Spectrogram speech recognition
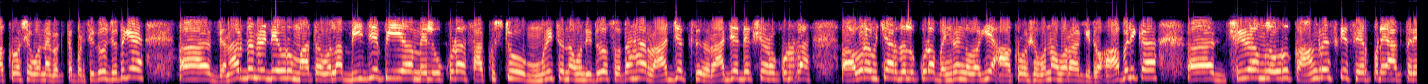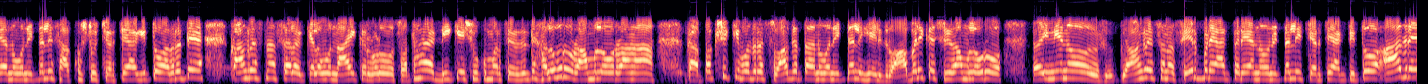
ಆಕ್ರೋಶವನ್ನ ವ್ಯಕ್ತಪಡಿಸಿದ್ರು. ಜೊತೆಗೆ ಜನಾರ್ದನ್ ರೆಡ್ಡಿ ಅವರು ಮಾತ್ರವಲ್ಲ, ಬಿಜೆಪಿಯ ಮೇಲೂ ಕೂಡ ಸಾಕಷ್ಟು ಮುನಿತನ ಹೊಂದಿದ್ರು. ಸ್ವತಃ ರಾಜ್ಯ, ರಾಜ್ಯಾಧ್ಯಕ್ಷರು ಕೂಡ ಅವರ ವಿಚಾರದಲ್ಲೂ ಕೂಡ ಬಹಿರಂಗವಾಗಿ ಆಕ್ರೋಶವನ್ನ ಹೊರಹಾಕಿದ್ರು. ಆ ಬಳಿಕ ಶ್ರೀರಾಮುಲು ಅವರು ಕಾಂಗ್ರೆಸ್ಗೆ ಸೇರ್ಪಡೆ ಆಗ್ತಾರೆ ಅನ್ನುವ ನಿಟ್ಟಿನಲ್ಲಿ ಸಾಕಷ್ಟು ಚರ್ಚೆ ಆಗಿತ್ತು. ಅದರಂತೆ ಕಾಂಗ್ರೆಸ್ನ ಕೆಲವು ನಾಯಕರುಗಳು ಸ್ವತಃ ಡಿ ಕೆ ಶಿವಕುಮಾರ್ ಸೇರಿದಂತೆ ಹಲವರು ರಾಮುಲು ಅವರನ್ನ ಪಕ್ಷಕ್ಕೆ ಬಂದ್ರೆ ಸ್ವಾಗತ ಅನ್ನುವ ನಿಟ್ಟಿನಲ್ಲಿ ಹೇಳಿದ್ರು. ಆ ಬಳಿಕ ಶ್ರೀರಾಮುಲು ಅವರು ಇನ್ನೇನು ಕಾಂಗ್ರೆಸ್ ಅನ್ನ ಸೇರ್ಪಡೆ ಆಗ್ತಾರೆ ಅನ್ನೋ ನಿಟ್ಟಿನಲ್ಲಿ ಚರ್ಚೆ ಆಗ್ತಿತ್ತು. ಆದ್ರೆ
